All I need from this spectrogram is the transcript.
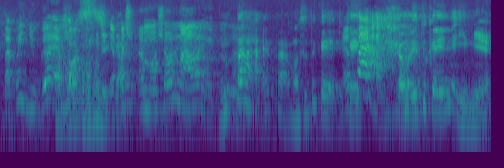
tapi juga Masalah emos, komunikasi. emo- emosional gitu entah eta maksudnya kayak, kayak Entah. kalau itu kayaknya ini ya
